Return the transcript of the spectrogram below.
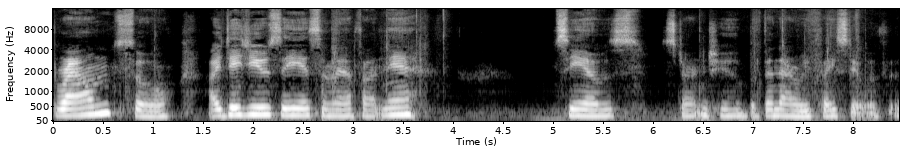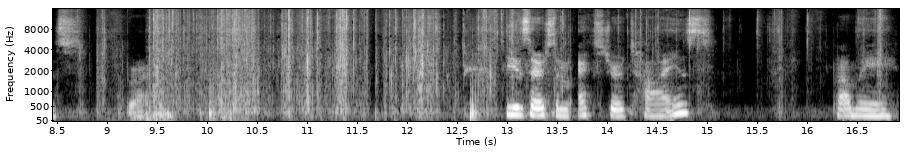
brown. So I did use these and then I thought, nah. See, I was starting to, but then I replaced it with this brown. These are some extra ties. Probably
